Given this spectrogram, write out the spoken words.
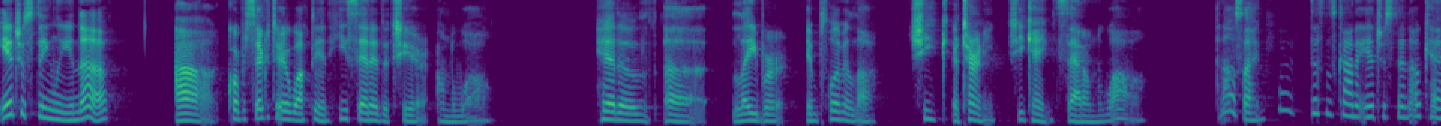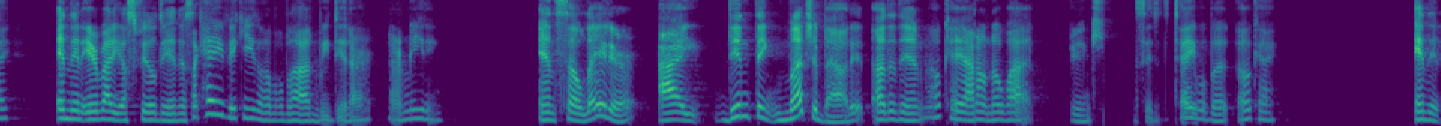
interestingly enough, uh, corporate secretary walked in. He sat at a chair on the wall. Head of uh, labor employment law, she attorney, she came, sat on the wall. And I was like, hmm, this is kind of interesting. Okay. And then everybody else filled in. It's like, hey, Vicki, blah, blah, blah. And we did our, our meeting. And so later, I didn't think much about it other than, okay, I don't know why you didn't sit at the table, but okay. And then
